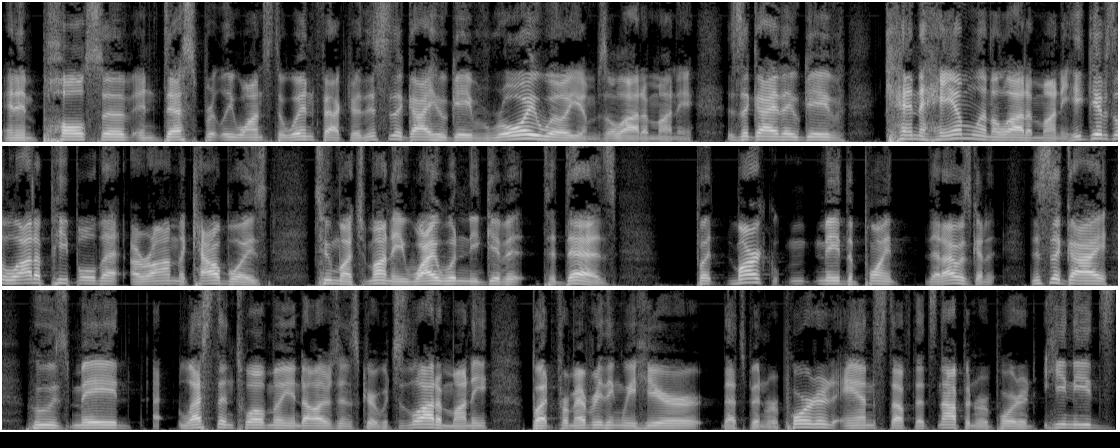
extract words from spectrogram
and impulsive and desperately wants to win factor. This is a guy who gave Roy Williams a lot of money. This is a guy that gave Ken Hamlin a lot of money. He gives a lot of people that are on the Cowboys too much money. Why wouldn't he give it to Dez? But Mark made the point that I was going to. This is a guy who's made uh, less than $12 million in his career, which is a lot of money. But from everything we hear that's been reported and stuff that's not been reported, he needs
